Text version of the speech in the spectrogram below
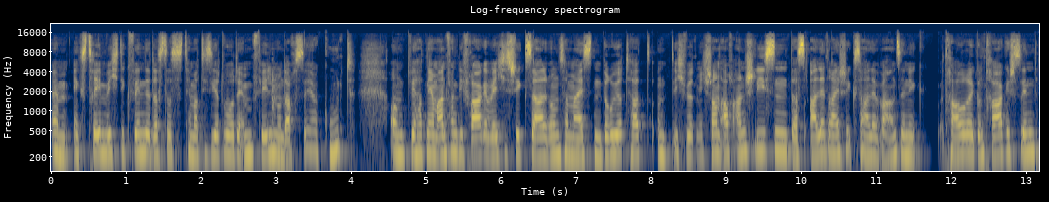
ähm, extrem wichtig finde, dass das thematisiert wurde im Film und auch sehr gut. Und wir hatten ja am Anfang die Frage, welches Schicksal uns am meisten berührt hat. Und ich würde mich schon auch anschließen, dass alle drei Schicksale wahnsinnig traurig und tragisch sind.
